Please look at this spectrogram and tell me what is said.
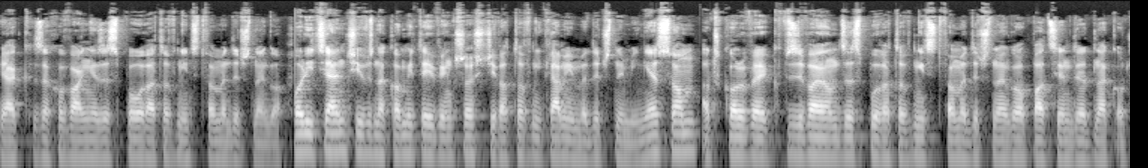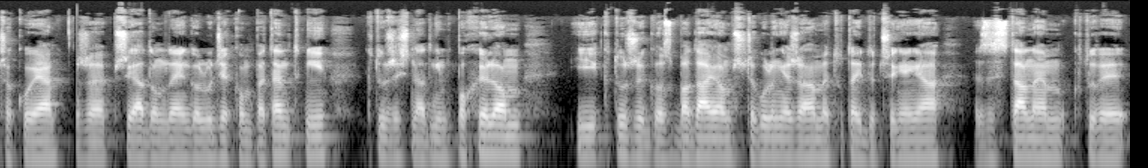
jak zachowanie zespołu ratownictwa medycznego. Policjanci w znakomitej większości ratownikami medycznymi nie są, aczkolwiek wzywając zespół ratownictwa medycznego, pacjent jednak oczekuje, że przyjadą do niego ludzie kompetentni, którzy się nad nim pochylą i którzy go zbadają, szczególnie, że mamy tutaj do czynienia ze stanem, który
